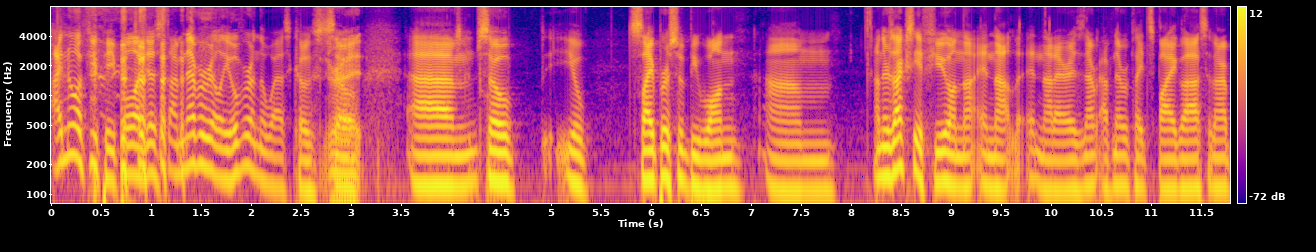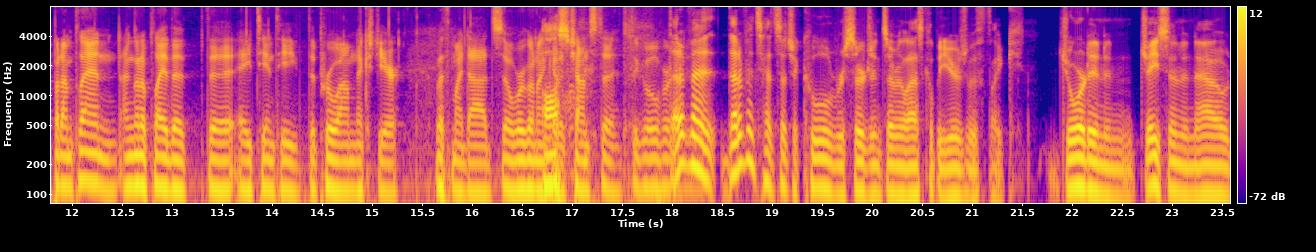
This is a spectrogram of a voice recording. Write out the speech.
I know a few people. I just I'm never really over on the west coast. So, Right. um, so you know, Cypress would be one. Um, and there's actually a few on that in that in that area. I've never, I've never played Spyglass, in but I'm playing. I'm going to play the the AT and T the Pro Am next year with my dad. So we're going to get a chance to, to go over. That event that event's had such a cool resurgence over the last couple of years with like Jordan and Jason and now,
